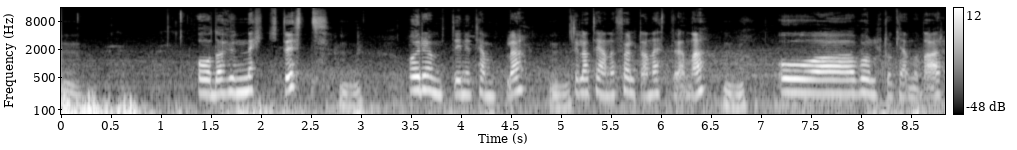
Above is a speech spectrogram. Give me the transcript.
Mm. Og da hun nektet mm. og rømte inn i tempelet Mhm. til Atene, fulgte han etter henne Mhm. og voldtok henne der.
